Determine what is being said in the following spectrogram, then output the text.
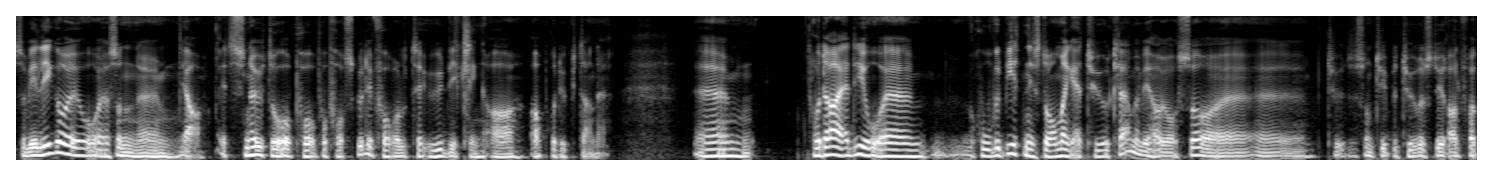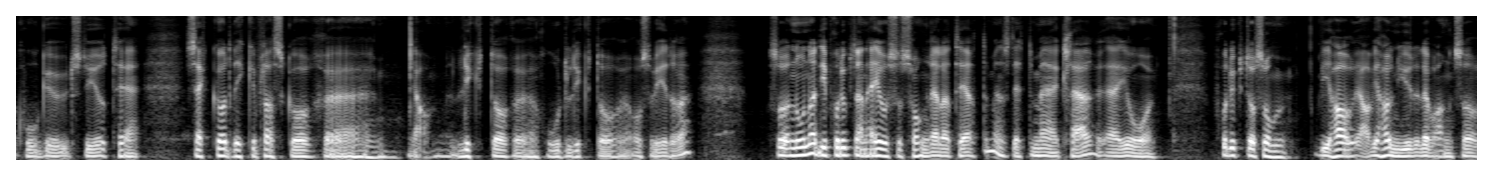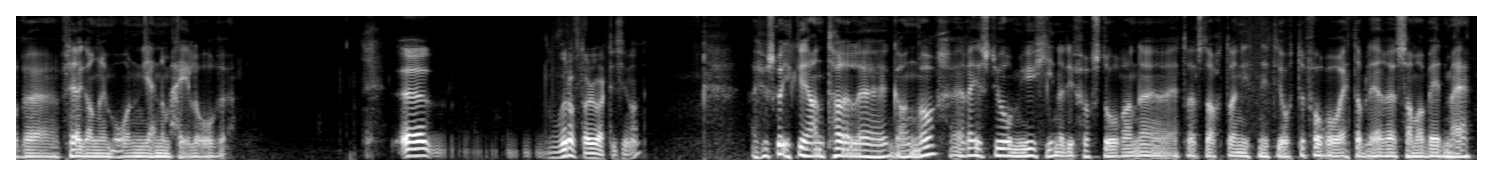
Så vi ligger jo sånn, ja, et snaut år på, på, forskudd i forhold til utvikling av, av produktene. Um, og da er det jo eh, Hovedbiten i Stormegg er turklær, men vi har jo også eh, tu, sånn type turutstyr. Alt fra kokeutstyr til sekker, drikkeflasker, eh, ja, lykter, eh, hodelykter osv. Så, videre. så noen av de produktene er jo sesongrelaterte, mens dette med klær er jo produkter som vi har, ja, vi har nye leveranser eh, flere ganger i måneden gjennom hele året. Eh, hvor ofte har du vært i Kina? Jeg husker ikke antall ganger. Jeg reiste jo mye i Kina de første årene etter jeg starta i 1998 for å etablere samarbeid med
